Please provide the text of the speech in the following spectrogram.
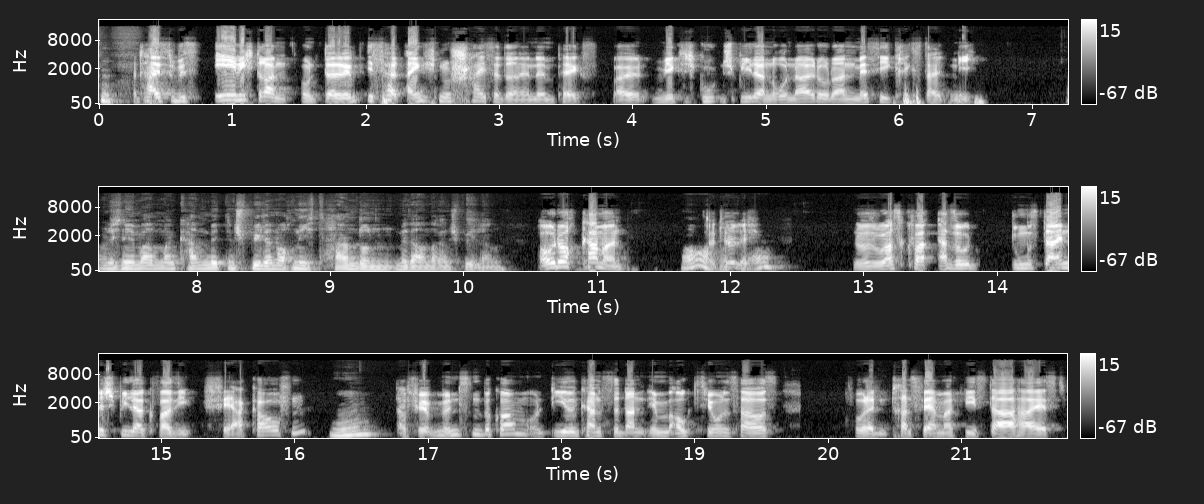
Das heißt, du bist ewig dran und da ist halt eigentlich nur Scheiße drin in den Packs, weil wirklich guten Spieler, einen Ronaldo oder einen Messi kriegst du halt nie. Und ich nehme an, man kann mit den Spielern auch nicht handeln mit anderen Spielern. Oh doch, kann man. Oh, Natürlich. Okay. Du hast also du musst deine Spieler quasi verkaufen Mhm. dafür Münzen bekommen und diese kannst du dann im Auktionshaus oder den Transfermarkt, wie es da heißt,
